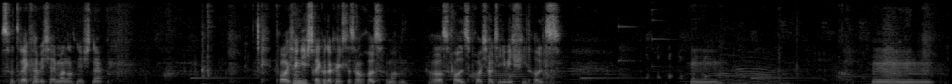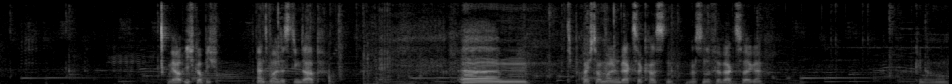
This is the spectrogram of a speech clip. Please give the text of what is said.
So Dreck habe ich ja immer noch nicht, ne? Brauche ich eigentlich Dreck oder kann ich das auch Holz machen? Aber aus Holz brauche ich halt ewig viel Holz. Hm. Hm. Ja, ich glaube, ich ernte mal das Ding da ab. Ähm, ich bräuchte auch mal einen Werkzeugkasten. Was nur für Werkzeuge? Genau.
